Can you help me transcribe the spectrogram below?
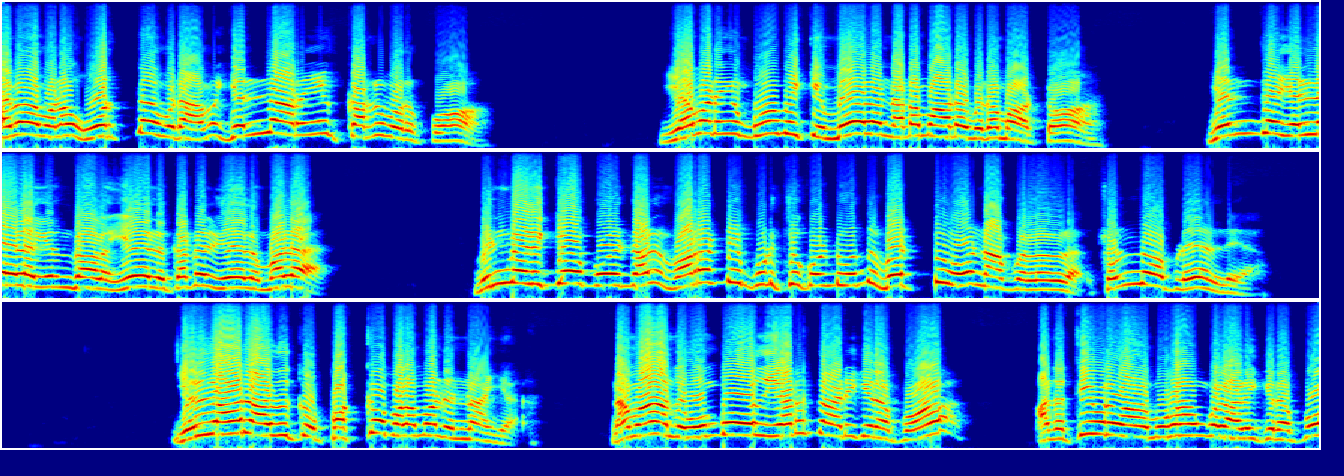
எவனும் ஒருத்த விடாம எல்லாரையும் கருவறுப்போம் எவனையும் பூமிக்கு மேல நடமாட விட மாட்டோம். எந்த எல்லையில இருந்தாலும் ஏழு கடல் ஏழு மலை விண்வெளிக்கே போயிருந்தாலும் வரட்டி புடிச்சு கொண்டு வந்து வெட்டுவோம் நான் சொன்ன அப்படியே இல்லையா? எல்லாரும் அதுக்கு பக்க பலமா நின்னாங்க. நம்ம அந்த ஒன்பது இடத்த அடிக்கிறப்போ அந்த தீவிரவாத முகாம்கள் அழிக்கிறப்போ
